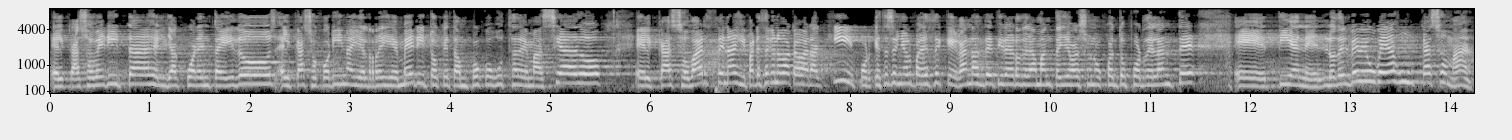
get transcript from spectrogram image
El caso Veritas, el YAC 42, el caso Corina y el Rey Emérito, que tampoco gusta demasiado, el caso Bárcenas, y parece que no va a acabar aquí, porque este señor parece que ganas de tirar de la manta y llevarse unos cuantos por delante eh, tiene. Lo del BBVA es un caso más,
